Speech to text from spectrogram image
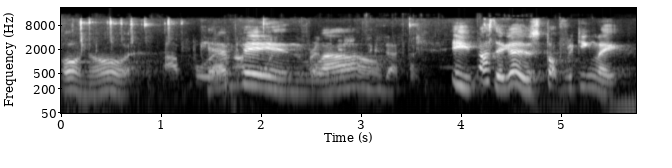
Oh no. Kevin, eliminated. Friendly mission wow. successful. Hey, ask the guy to stop freaking like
